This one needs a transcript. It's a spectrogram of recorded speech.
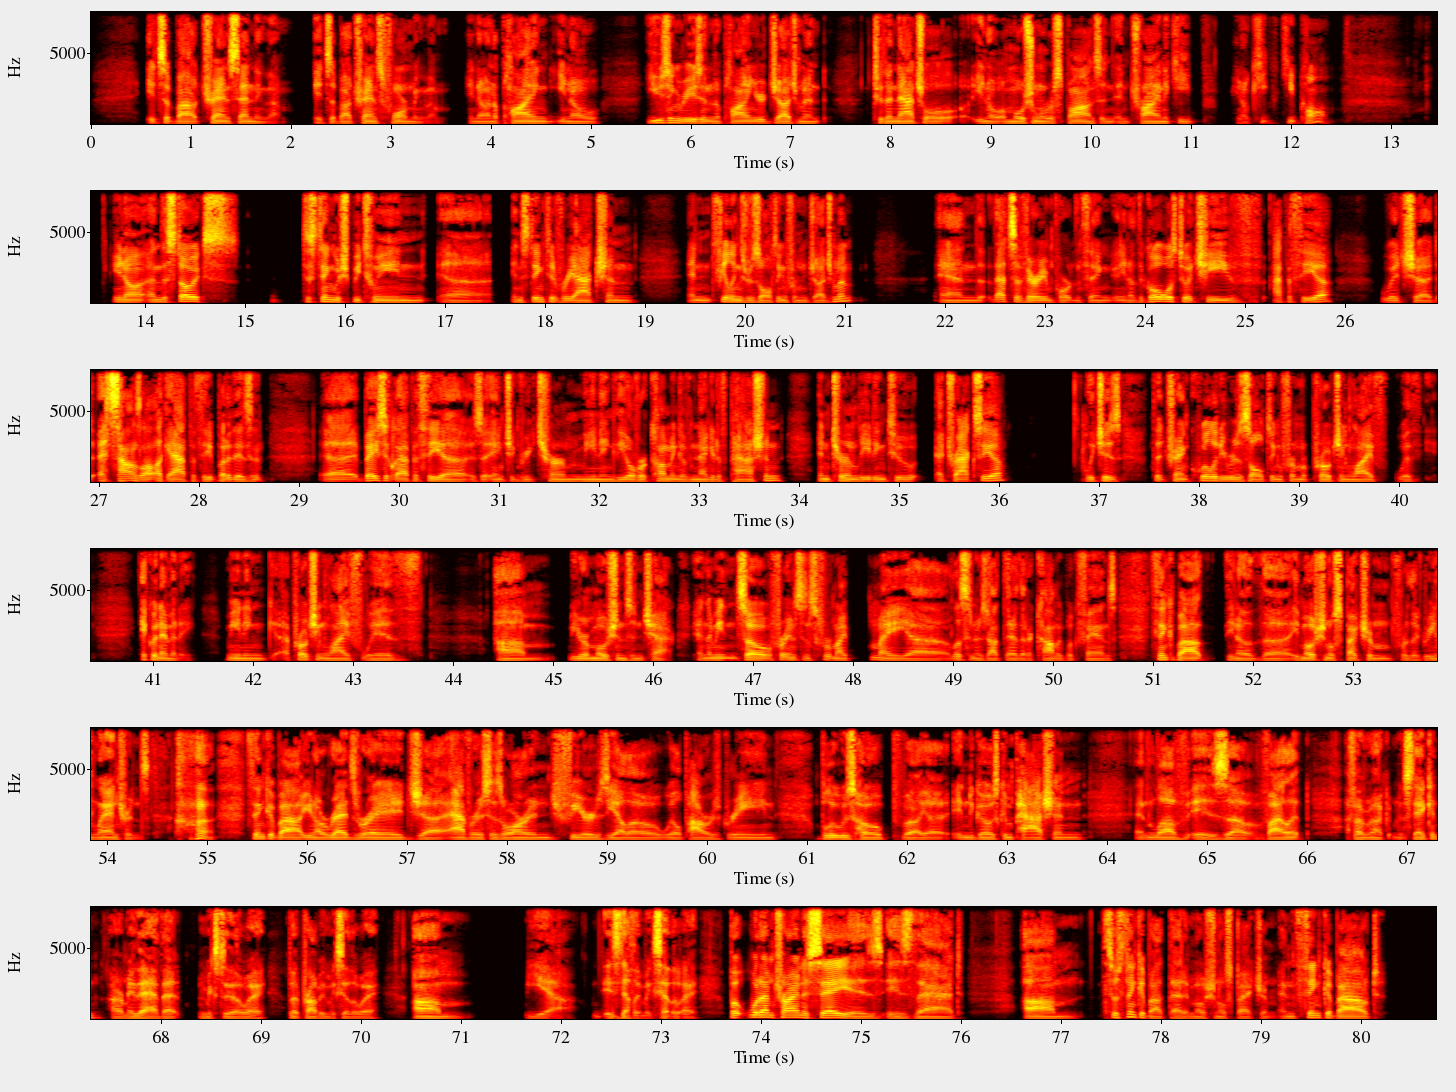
It's about transcending them. It's about transforming them, you know, and applying, you know, using reason and applying your judgment to the natural, you know, emotional response and, and trying to keep, you know, keep, keep calm. You know, and the Stoics distinguish between, uh, instinctive reaction and feelings resulting from judgment. And that's a very important thing. You know, the goal was to achieve apatheia, which uh, it sounds a lot like apathy, but it isn't. Uh, basically, apatheia is an ancient Greek term meaning the overcoming of negative passion, in turn leading to ataraxia, which is the tranquility resulting from approaching life with equanimity, meaning approaching life with um, your emotions in check. And I mean, so for instance, for my my uh, listeners out there that are comic book fans, think about you know the emotional spectrum for the Green Lanterns. think about you know Red's rage, uh, avarice is orange, fear is yellow, willpower is green, blue is hope, uh, indigo is compassion, and love is uh, violet. If I'm not mistaken, or maybe I have that mixed the other way, but probably mixed the other way. Um, yeah, it's definitely mixed the other way. But what I'm trying to say is, is that, um, so think about that emotional spectrum and think about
